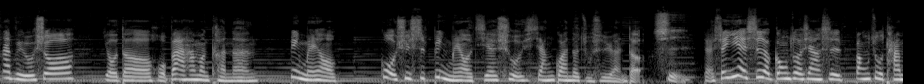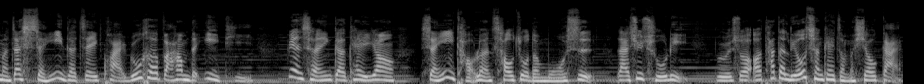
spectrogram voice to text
那比如说，有的伙伴他们可能并没有过去是并没有接触相关的主持人的，是对，所以夜师的工作像是帮助他们在审议的这一块，如何把他们的议题变成一个可以用审议讨论操作的模式来去处理。比如说，哦，它的流程可以怎么修改，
